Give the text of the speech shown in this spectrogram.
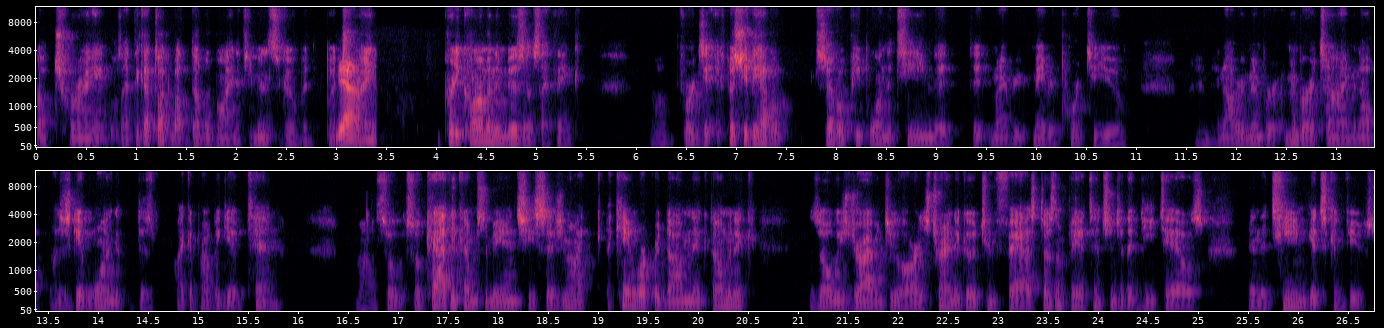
about triangles. I think I talked about double bind a few minutes ago, but, but Yeah. triangle, pretty common in business, I think. Um, For example, especially if you have a, several people on the team that, that might, re- may report to you. And, and I remember, remember a time, and I'll, I'll just give one, because I could probably give 10. Uh, so, so Kathy comes to me and she says, you know, I, I can't work with Dominic. Dominic is always driving too hard. He's trying to go too fast, doesn't pay attention to the details, and the team gets confused.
